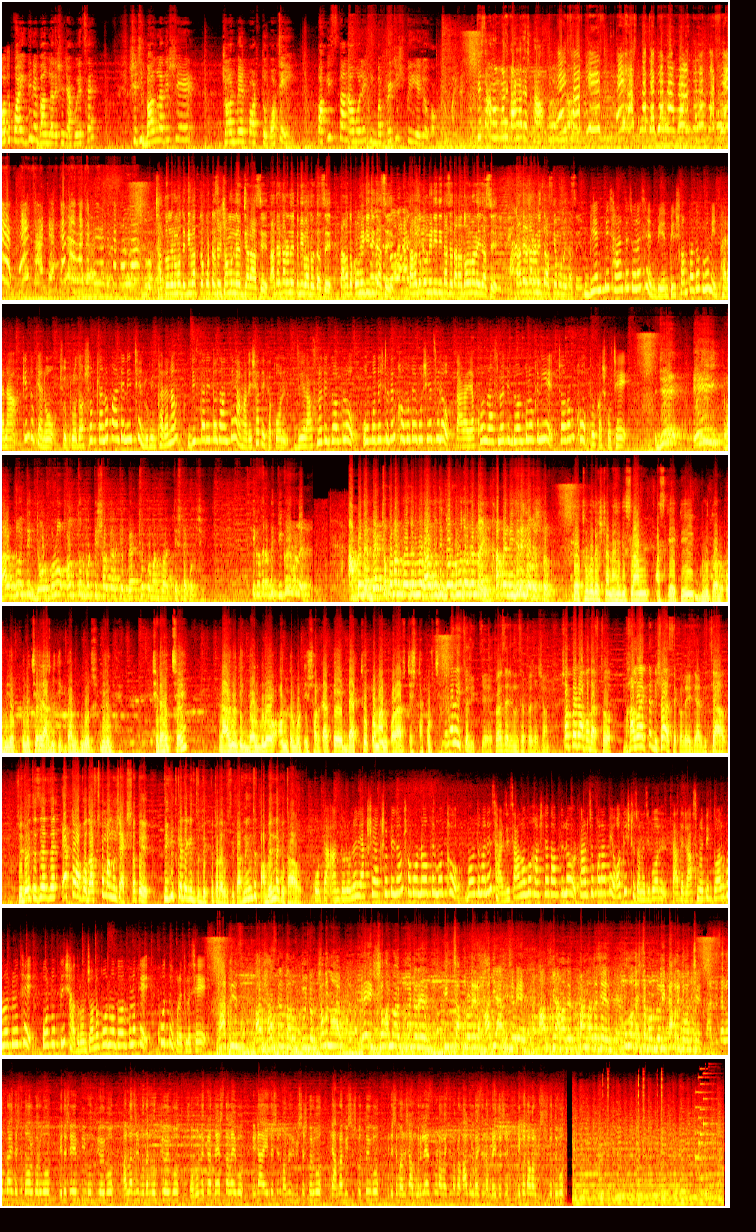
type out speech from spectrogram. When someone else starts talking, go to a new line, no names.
গত কয়েকদিনে বাংলাদেশে যা হয়েছে সেটি বাংলাদেশের জন্মের পর তো বটেই পাকিস্তান আমলে কিংবা ব্রিটিশ পিরিয়ডেও কখনো হয় নাই।
মানে বাংলাদেশ না।
এই এই হাসনাতের জন্য আমরা আন্দোলন করছি এই সার্কিট কেন আমাদের বিরোধিতা করল
ছাত্রদের মধ্যে বিবাদ তো করতেছে সমন্বয়ক যারা আছে, তাদের কারণে তো বিবাদ হইতাছে। তারা তো কমিটি দিতেছে, তারা তো কমিটি দিতেছে, তারা দল বানাইতেছে। তাদের কারণেই তো আজকে মনে হইতাছে।
বিএনপি ছাড়তে চলেছেন বিএনপির সম্পাদক রুমিন ফারানা। কিন্তু কেন? সুপ্রদর্শক কেন পাল্টে নিচ্ছেন রুমিন ফারানা? বিস্তারিত জানতে আমাদের সাথে থাকুন। যে রাজনৈতিক দলগুলো উপদেষ্টাদের ক্ষমতায় বসিয়েছিল তারা এখন রাজনৈতিক দলগুলোকে নিয়ে চরম ক্ষোভ প্রকাশ করছে।
যে এই রাজনৈতিক দলগুলো অন্তর্বর্তী সরকারকে ব্যর্থ প্রমাণ করার চেষ্টা করছে। এই কথাটা আপনি কি করে বললেন? আপনাদের ব্যর্থ প্রমাণ করার জন্য রাজনৈতিক দলগুলো দরকার নাই, আপনার নিজেরাই যথেষ্ট।
তথ্য উপদেষ্টা নাহিদ ইসলাম আজকে একটি গুরুতর অভিযোগ তুলেছে রাজনৈতিক দলগুলোর বিরুদ্ধে। সেটা হচ্ছে রাজনৈতিক দলগুলো অন্তর্বর্তী সরকারকে ব্যর্থ প্রমাণ করার চেষ্টা করছে।
এভাবেই চলিচ্ছে প্রশাসন। সব কয়টা অপদার্থ, ভালো একটা বিষয় আছে কলেজের বিচার। সেটা হইতেছে যে এত অপদার্থ মানুষ একসাথে টিকিট কেটে কিন্তু দেখতে পারা উচিত। আপনি কিন্তু পাবেন না কোথাও।
কোটা আন্দোলনের একশো একষট্টি জন সমন্বয়কের মধ্যে বর্তমানে সার্জিস আলম ও হাসনাত আবদুল্লাহর কার্যকলাপে অতিষ্ঠ জনজীবন। তাদের রাজনৈতিক দলগুলোর বিরুদ্ধে কটুক্তি সাধারণ জনগণ ও দলগুলোকে ক্ষুব্ধ করে তুলেছে।
আর হাসনাত নামক দুইজন সমন্বয়ক। এই সমন্বয়ক দুইজনের ইচ্ছা পূরণের হাতিয়ার হিসেবে আজকে আমাদের বাংলাদেশের উপদেষ্টা মন্ডলী ব্যবহৃত হচ্ছে।
সার্জিস আলমরা এই দেশে দল করব এই দেশে এমপি মন্ত্রী হইব বাংলাদেশের প্রধানমন্ত্রী হইব সমন্বয়করা দেশ চালাইবো এটা এই দেশের মানুষ বিশ্বাস করব এটা আমরা বিশ্বাস করতে হইব। এই দেশের মানুষ আমগরে লেজ মোটা পাইছেন, আমরা পাগল পাইছেন, আমরা এই দেশে এই কথা আবার বিশ্বাস করতে হইব।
